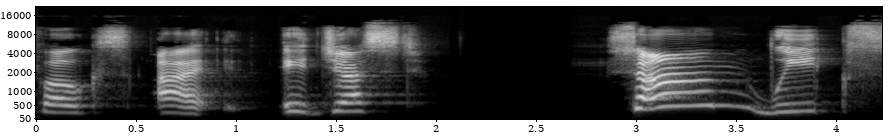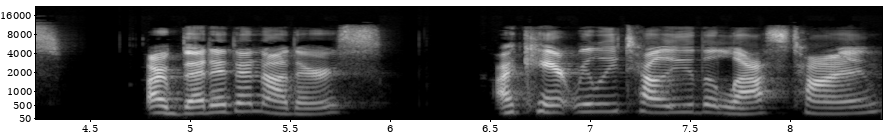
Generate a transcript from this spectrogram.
folks, I, it just, some weeks are better than others. I can't really tell you the last time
